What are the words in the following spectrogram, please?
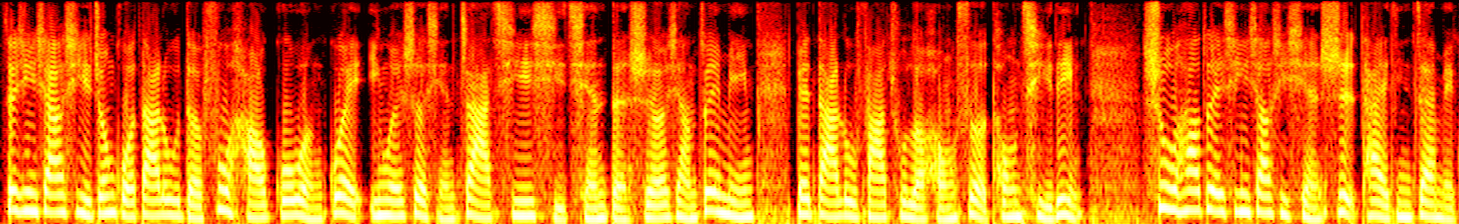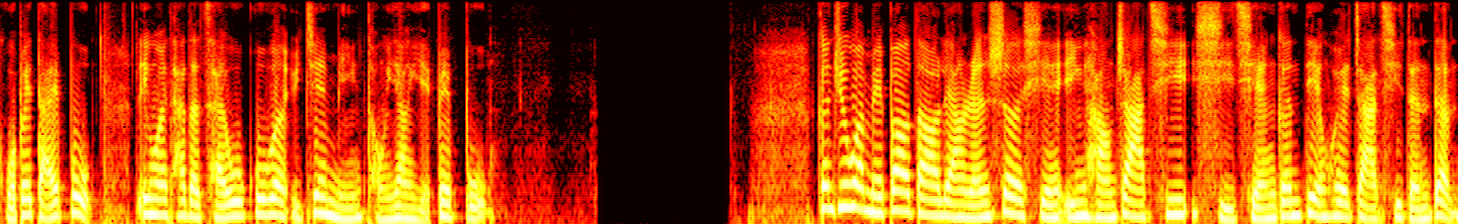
最新消息：中国大陆的富豪郭文贵因为涉嫌诈欺、洗钱等十二项罪名，被大陆发出了红色通缉令。十五号最新消息显示，他已经在美国被逮捕。另外，他的财务顾问于建民同样也被捕。根据外媒报道，两人涉嫌银行诈欺、洗钱跟电汇诈欺等等，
